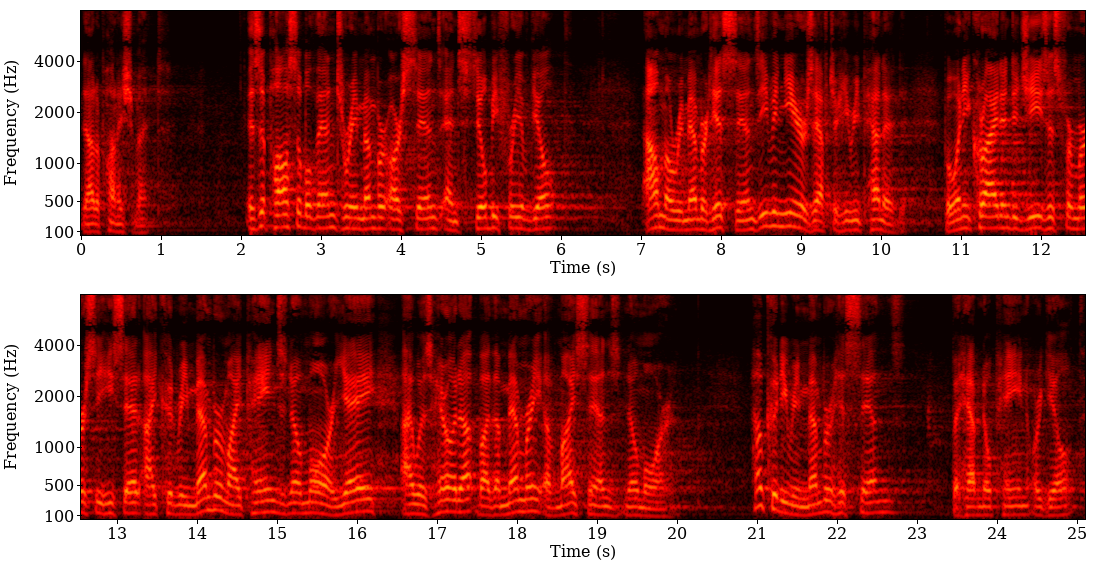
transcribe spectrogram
not a punishment. Is it possible then to remember our sins and still be free of guilt? Alma remembered his sins even years after he repented. But when he cried unto Jesus for mercy, he said, I could remember my pains no more. Yea, I was harrowed up by the memory of my sins no more. How could he remember his sins but have no pain or guilt?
